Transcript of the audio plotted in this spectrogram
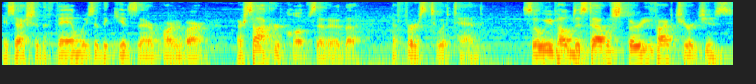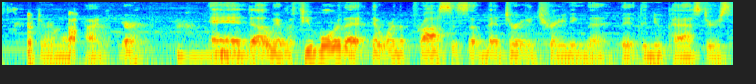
it's actually the families of the kids that are part of our, our soccer clubs that are the, the first to attend. So we've helped establish 35 churches during my time here. Mm-hmm. And uh, we have a few more that, that we're in the process of mentoring and training the, the, the new pastors.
